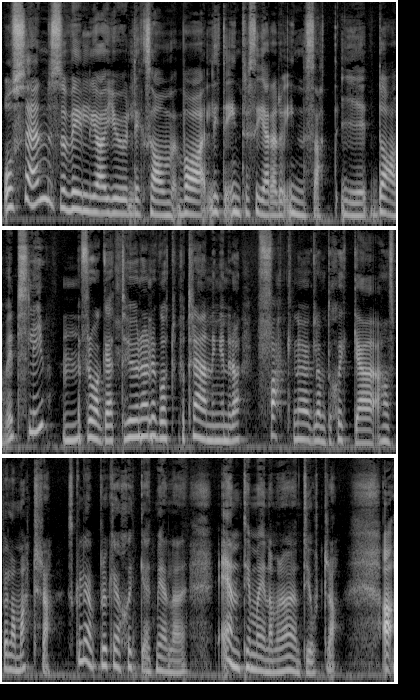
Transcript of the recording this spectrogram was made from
och sen så vill jag ju liksom vara lite intresserad och insatt i Davids liv. Frågat hur har det gått på träningen idag? Fuck, nu har jag glömt att skicka, han spelar match då. Skulle jag, brukar jag skicka ett meddelande en timme innan, men det har jag inte gjort då. Ja,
